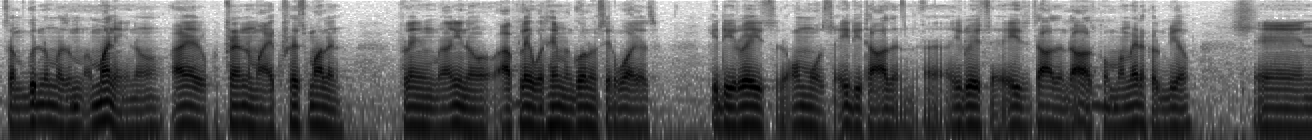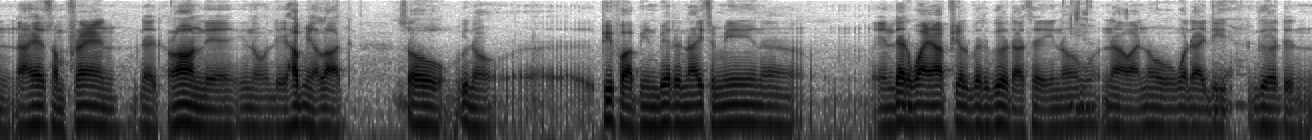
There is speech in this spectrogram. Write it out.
some good numbers of money. You know, I had a friend of mine, Chris Mullin, playing. Uh, you know, I played with him in Golden State Warriors. he did raise almost eighty thousand. Uh, he raised eighty thousand dollars for my medical bill, and I had some friends that around there. You know, they helped me a lot. So you know, uh, people have been very nice to me, and uh, and that's why I feel very good. I say, you know, now I know what I did Yeah. good, and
